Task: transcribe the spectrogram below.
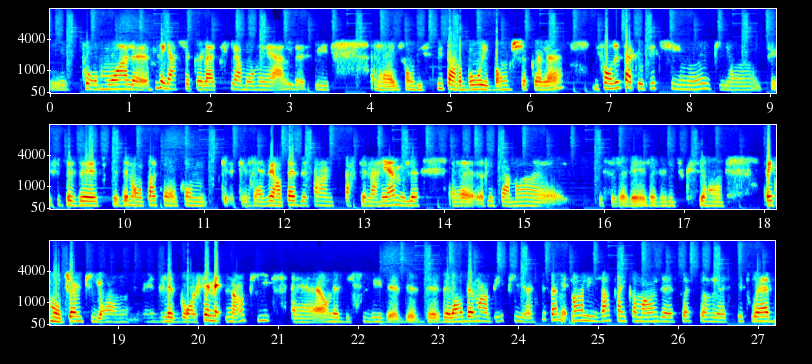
c'est pour moi le meilleur chocolaterie à Montréal. C'est, euh, ils font des super beaux et bons chocolats. Ils sont juste à côté de chez nous. Puis on, tu sais, ça faisait, ça faisait longtemps qu'on, que, j'avais en tête de faire un partenariat, mais là, euh, récemment, euh, j'avais, j'avais une discussion avec mon chum, puis on, dit, let's go, on le fait maintenant, puis euh, on a décidé de, de, de, de leur demander, puis euh, c'est ça, maintenant, les gens, quand ils commandent euh, soit sur le site web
